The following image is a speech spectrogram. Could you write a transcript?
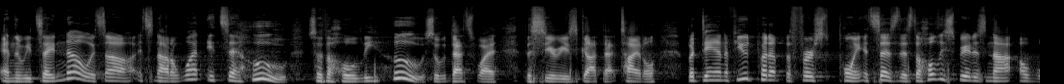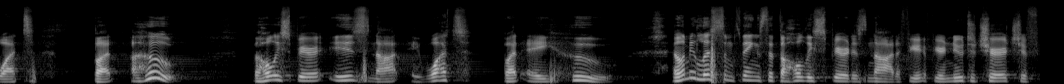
And then we'd say, No, it's not, a, it's not a what, it's a who. So the Holy Who. So that's why the series got that title. But Dan, if you'd put up the first point, it says this The Holy Spirit is not a what, but a who. The Holy Spirit is not a what, but a who. And let me list some things that the Holy Spirit is not. If you're, if you're new to church, if,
